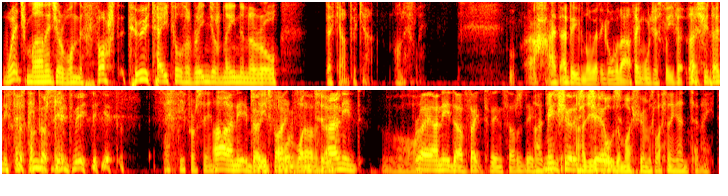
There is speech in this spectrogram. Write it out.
Which manager won the first two titles of Rangers nine in a row? Dick Advocaat, honestly. I, I don't even know where to go with that. I think we'll just leave it. That's you down to fifty I'm not percent. good with. Fifty percent. Oh, I need to bounce back. four, one, two. I need. Right, I need a victory on Thursday. I Make just, sure it's I just hope the mushroom's listening in tonight.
